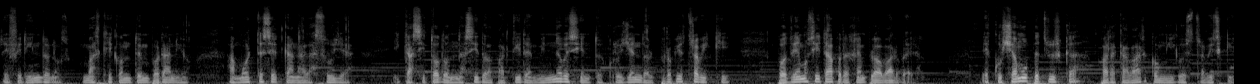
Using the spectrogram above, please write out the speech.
refiriéndonos más que contemporáneo a muerte cercana a la suya y casi todos nacidos a partir de 1900, incluyendo al propio Stravinsky, podríamos citar por ejemplo a Barber. Escuchamos Petrushka para acabar con Igor Stravinsky.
